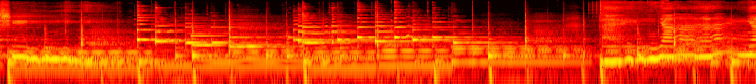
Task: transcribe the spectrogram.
心。爱呀呀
